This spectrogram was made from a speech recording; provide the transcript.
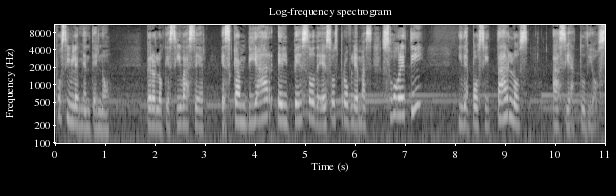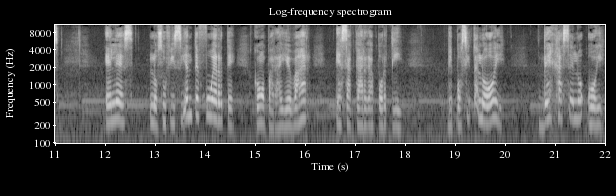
Posiblemente no, pero lo que sí va a hacer es cambiar el peso de esos problemas sobre ti y depositarlos hacia tu Dios. Él es lo suficiente fuerte como para llevar esa carga por ti. Deposítalo hoy, déjaselo hoy.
